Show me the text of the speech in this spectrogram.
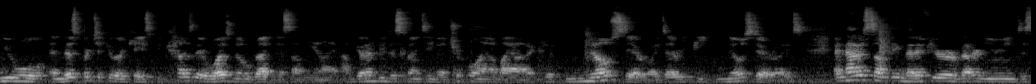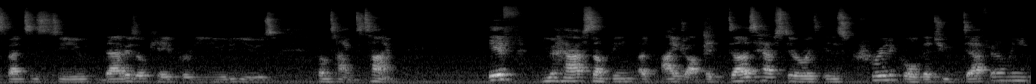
we will, in this particular case, because there was no redness on the eye, I'm going to be dispensing a triple antibiotic with no steroids. I repeat, no steroids. And that is something that if your veterinarian dispenses to you, that is okay for you to use from time to time. If you have something, an eye drop that does have steroids, it is critical that you definitely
